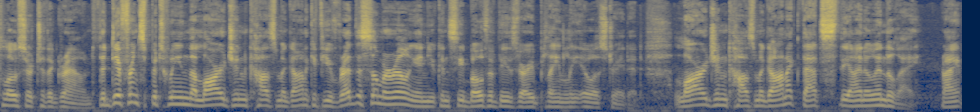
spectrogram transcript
closer to the ground. The difference between the large and cosmogonic, if you've read the Silmarillion, you can see both of these very plainly illustrated. Large and cosmogonic, that's the Ainulindalë, right?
